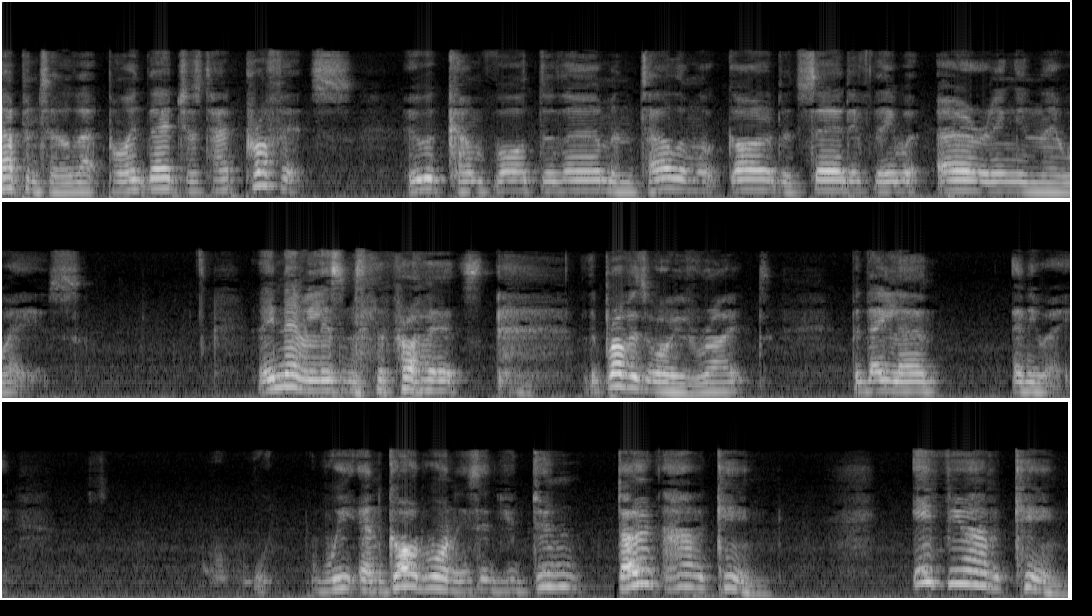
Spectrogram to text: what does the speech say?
up until that point, they'd just had prophets who would come forth to them and tell them what God had said if they were erring in their ways. They never listened to the prophets. The prophets were always right, but they learned anyway. We and God warned. He said, "You do don't have a king. If you have a king,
